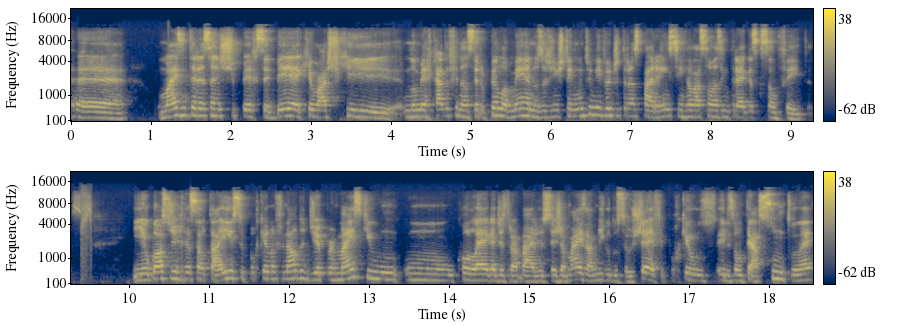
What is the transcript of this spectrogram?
é, o mais interessante de perceber é que eu acho que no mercado financeiro, pelo menos, a gente tem muito nível de transparência em relação às entregas que são feitas. E eu gosto de ressaltar isso porque no final do dia, por mais que um, um colega de trabalho seja mais amigo do seu chefe, porque os, eles vão ter assunto, né?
